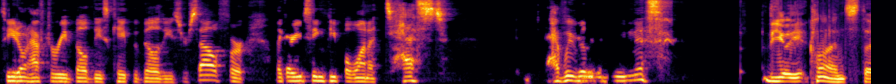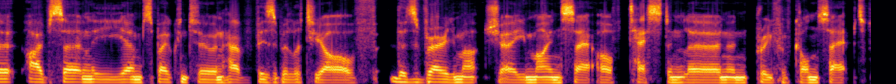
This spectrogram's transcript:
so you don't have to rebuild these capabilities yourself. Or like, are you seeing people want to test? Have we really been doing this? The clients that I've certainly um, spoken to and have visibility of, there's very much a mindset of test and learn and proof of concept.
